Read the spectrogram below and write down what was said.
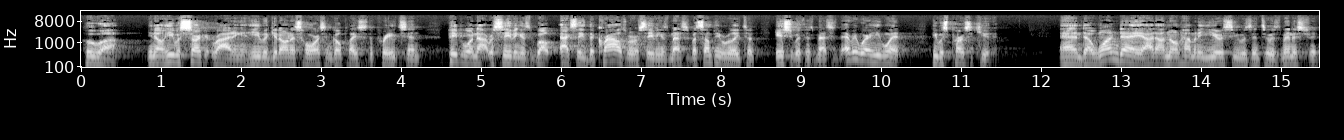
who, uh, you know, he was circuit riding and he would get on his horse and go places to preach and people were not receiving his, well, actually the crowds were receiving his message, but some people really took issue with his message. Everywhere he went, he was persecuted. And uh, one day, I don't know how many years he was into his ministry,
